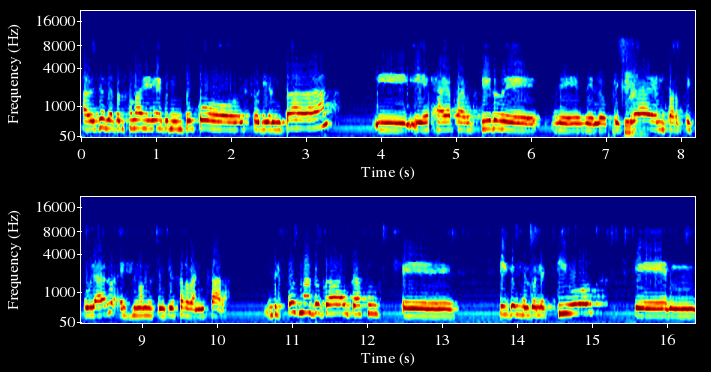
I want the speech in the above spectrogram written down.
a veces la persona viene como un poco desorientada y, es a partir de, lo que trae en particular es en donde se empieza a organizar. Después me ha tocado casos eh, sí que es el colectivo que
